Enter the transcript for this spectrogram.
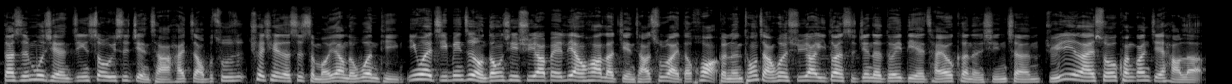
但是目前经兽医师检查还找不出确切的是什么样的问题。因为疾病这种东西需要被量化的检查出来的话，可能通常会需要一段时间的堆叠才有可能形成。举例来说，髋关节好了，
